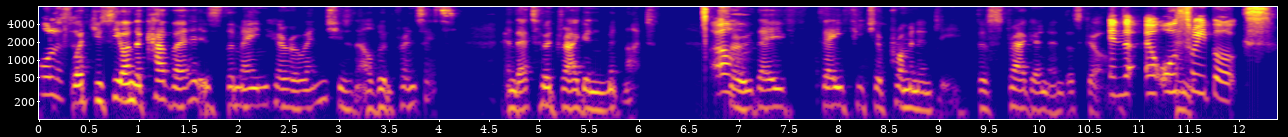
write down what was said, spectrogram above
all of them. what you see on the cover is the main heroine. She's an elven princess, and that's her dragon Midnight. Oh, So they they feature prominently this dragon and this girl in the in all and- three books,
